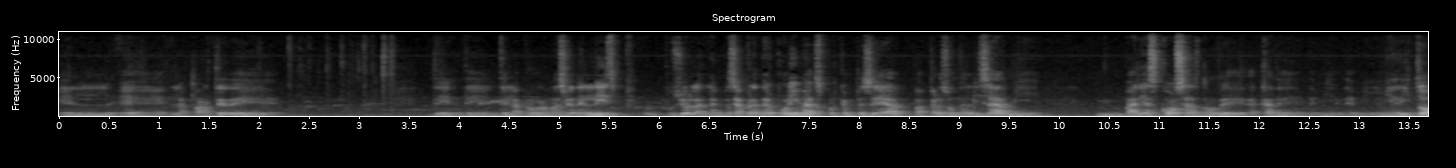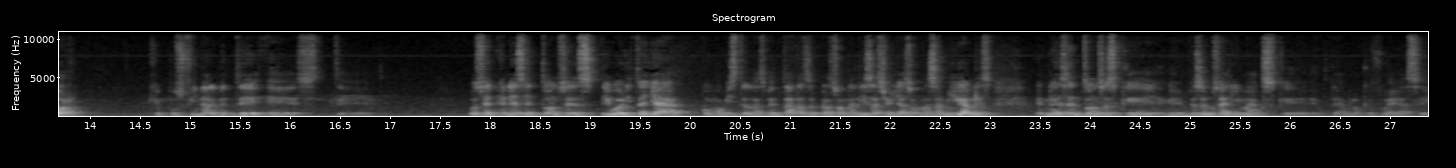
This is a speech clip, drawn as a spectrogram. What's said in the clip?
el, eh, la parte de, de, la programación en Lisp pues yo la, empecé a aprender por Emacs porque empecé a, a personalizar mi, varias cosas, ¿no? De, acá de, mi, de mi, editor, que pues finalmente, este, pues en, ese entonces, digo, ahorita ya, como viste, las ventanas de personalización ya son más amigables. En ese entonces que, empecé a usar IMAX, que te hablo que fue hace,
